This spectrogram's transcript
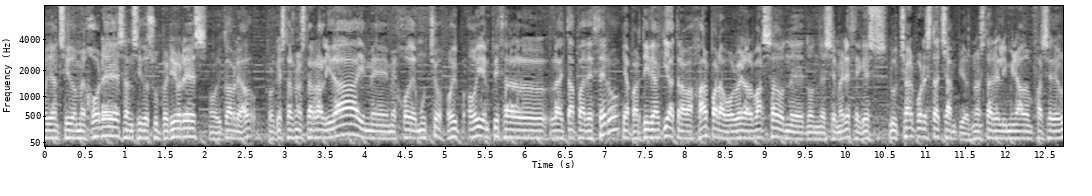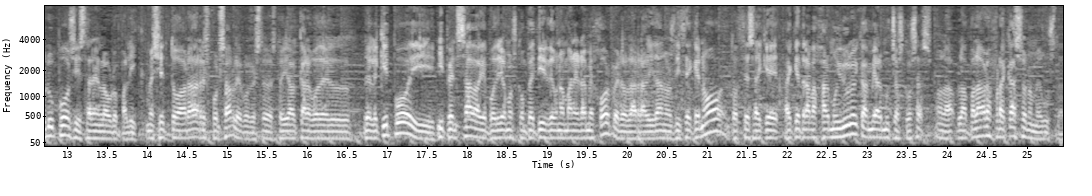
Hoy han sido mejores, han sido superiores. Hoy cabreado, porque esta es nuestra realidad y me, jode mucho. Hoy, hoy empieza la etapa de cero y a partir de aquí a trabajar para volver al Barça donde, donde se merece, que es luchar por esta Champions, no estar eliminado en fase de grupos y estar en la Europa League. Me siento ahora responsable porque estoy, al cargo del, equipo y, pensaba que podríamos competir de una manera mejor, pero la realidad nos dice que no. Entonces hay que, hay que trabajar muy duro y cambiar muchas cosas. la palabra fracaso no me gusta.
